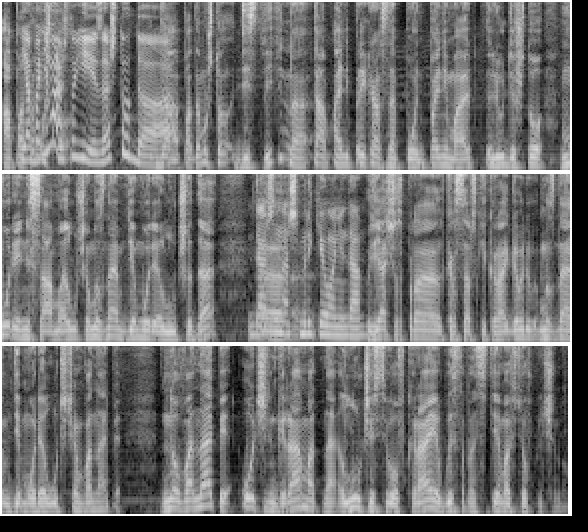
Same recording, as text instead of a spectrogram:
а Я потому понимаю, что... есть, за что да. Да, потому что действительно там они прекрасно пон- понимают, люди, что море не самое лучшее. Мы знаем, где море лучше, да? Даже в Э, нашем регионе, да. Я сейчас про Красавский край говорю. Мы знаем, где море лучше, чем в Анапе. Но в Анапе очень грамотно, лучше всего в крае выстроена система «все включено».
